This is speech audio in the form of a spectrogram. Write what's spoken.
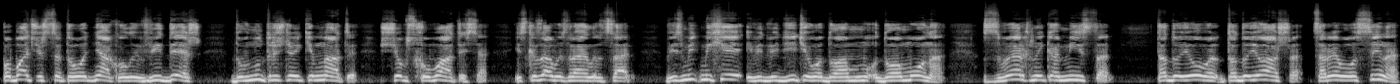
побачиш це того дня, коли війдеш до внутрішньої кімнати, щоб сховатися. І сказав Ізраїлев цар: Візьміть Міхея і відведіть його до, Ам... до Амона, зверхника міста, та до, Йова... та до Йоаша, царевого сина,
